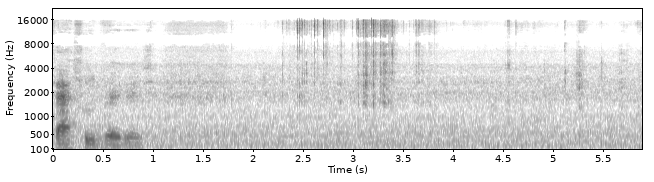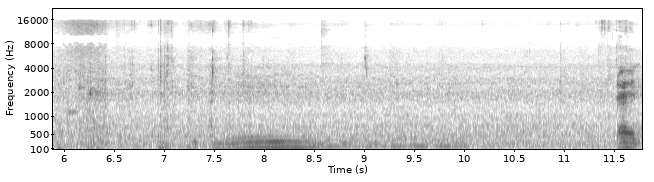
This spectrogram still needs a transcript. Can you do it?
fast food burgers. Mm. And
